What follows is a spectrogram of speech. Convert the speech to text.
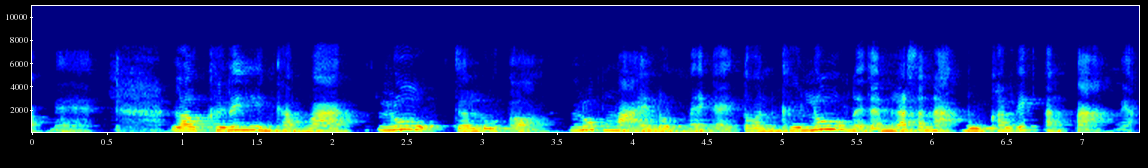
กับแม่ เราเคยได้ยินคำว่า ลูกจะลุเออลูกไม้หล่นไม่ไกลต้น คือลูกเนี่ยจะมีลักษณะบุคลิกต่างๆ เนี่ย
